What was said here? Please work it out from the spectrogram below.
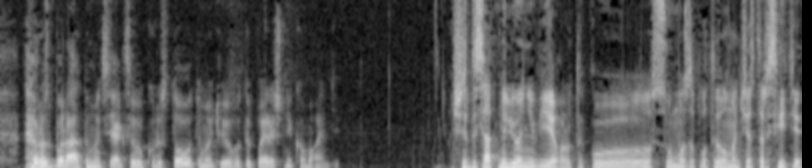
розбиратимуться, як це використовуватимуть у його теперішній команді. 60 мільйонів євро. Таку суму заплатили Манчестер Сіті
